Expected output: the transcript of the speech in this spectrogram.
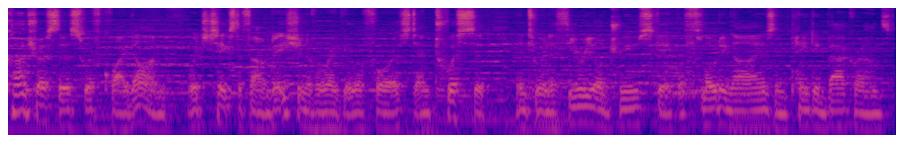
Contrast this with Kwaidan, which takes the foundation of a regular forest and twists it into an ethereal dreamscape of floating eyes and painted backgrounds,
